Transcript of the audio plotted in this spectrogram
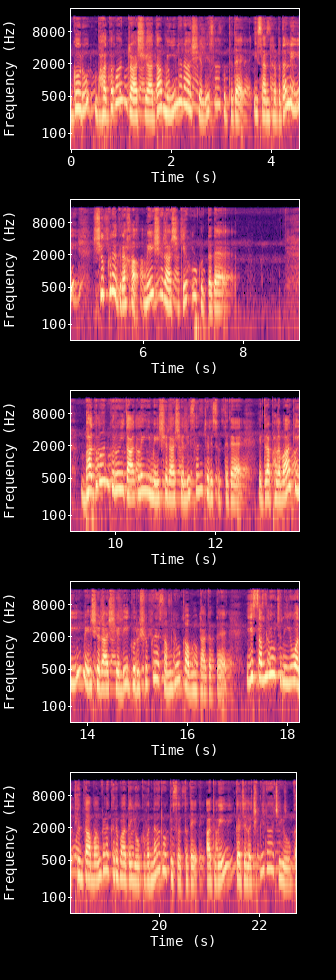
ಗುರು ಭಗವಾನ್ ರಾಶಿಯಾದ ಮೀನ ರಾಶಿಯಲ್ಲಿ ಸಾಗುತ್ತಿದೆ. ಈ ಸಂದರ್ಭದಲ್ಲಿ ಶುಕ್ರ ಗ್ರಹ ಮೇಷರಾಶಿಗೆ ಹೋಗುತ್ತದೆ. ಭಗವಾನ್ ಗುರು ಈಗಾಗಲೇ ಈ ಮೇಷರಾಶಿಯಲ್ಲಿ ಸಂಚರಿಸುತ್ತಿದೆ. ಇದರ ಫಲವಾಗಿ ಮೇಷರಾಶಿಯಲ್ಲಿ ಗುರು ಶುಕ್ರ ಸಂಯೋಗ ಉಂಟಾಗುತ್ತೆ. ಈ ಸಂಯೋಜನೆಯು ಅತ್ಯಂತ ಮಂಗಳಕರವಾದ ಯೋಗವನ್ನ ರೂಪಿಸುತ್ತದೆ. ಅದುವೇ ಗಜಲಕ್ಷ್ಮಿ ರಾಜಯೋಗ.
